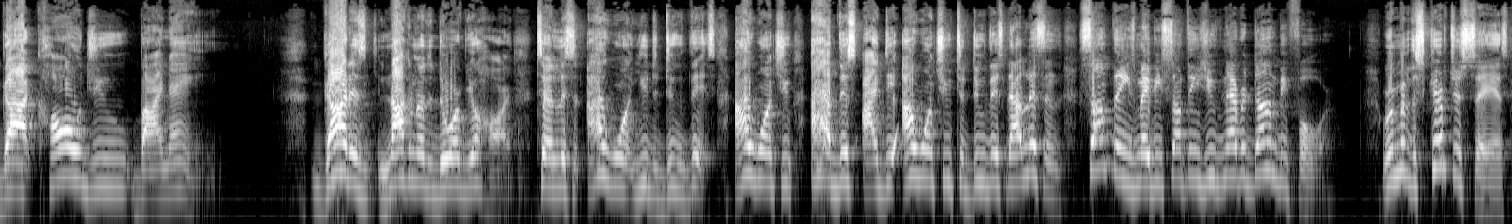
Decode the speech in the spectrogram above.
God called you by name. God is knocking on the door of your heart, telling, listen, I want you to do this. I want you, I have this idea. I want you to do this. Now, listen, some things may be some things you've never done before. Remember, the scripture says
